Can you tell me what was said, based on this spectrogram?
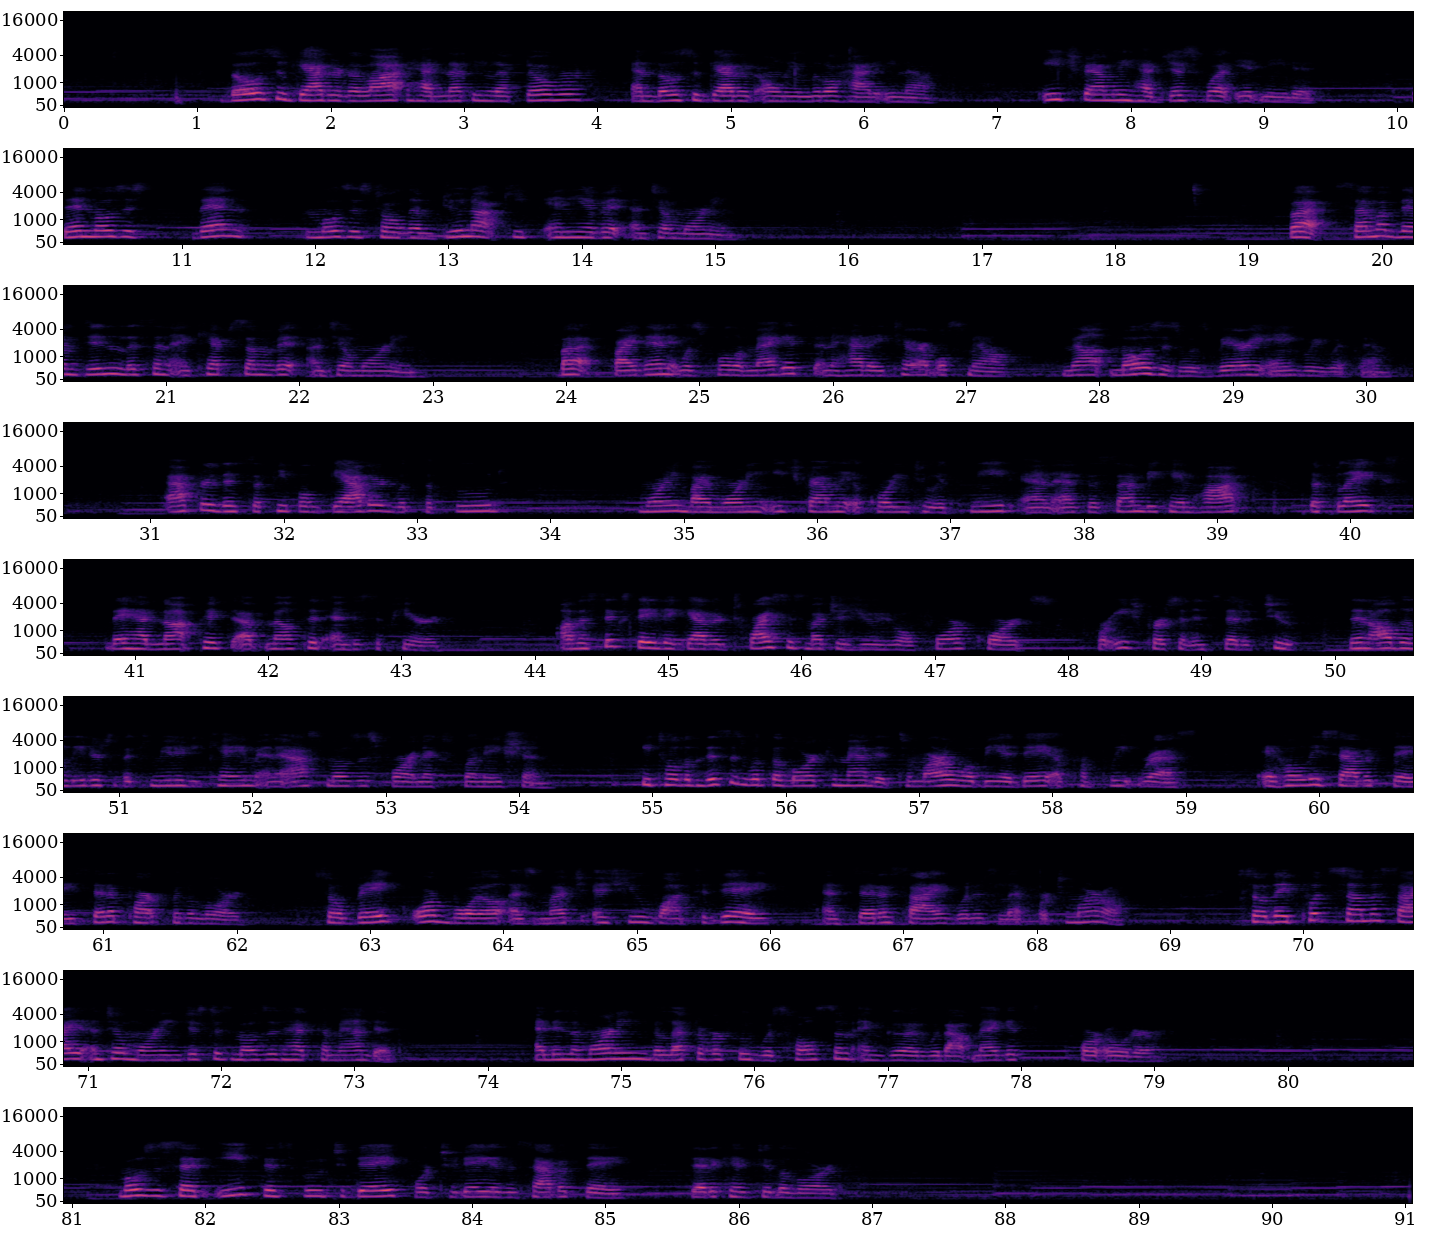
Those who gathered a lot had nothing left over, and those who gathered only little had enough. Each family had just what it needed. Then Moses then Moses told them, Do not keep any of it until morning. But some of them didn't listen and kept some of it until morning. But by then it was full of maggots and it had a terrible smell. Moses was very angry with them. After this, the people gathered with the food morning by morning, each family according to its need, and as the sun became hot, the flakes they had not picked up melted and disappeared. On the sixth day, they gathered twice as much as usual, four quarts for each person instead of two. Then all the leaders of the community came and asked Moses for an explanation. He told them, This is what the Lord commanded. Tomorrow will be a day of complete rest, a holy Sabbath day set apart for the Lord. So bake or boil as much as you want today and set aside what is left for tomorrow. So they put some aside until morning, just as Moses had commanded. And in the morning the leftover food was wholesome and good, without maggots or odor. Moses said, Eat this food today, for today is a Sabbath day dedicated to the Lord.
